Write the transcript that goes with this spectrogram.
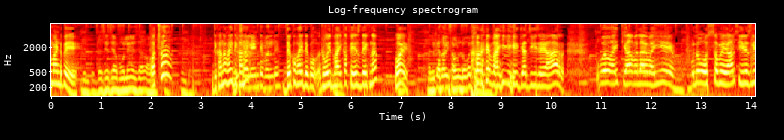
कमांड पे? जैसे जैसे आप बोलेंगे अच्छा। दिखाना भाई दिखाना। साइलेंट है देखो भाई देखो रोहित भाई का फेस देखना। ओए। हल्का सा भी साउंड होगा अरे भाई ये क्या चीज़ है यार? वो भाई क्या बोला है भाई ये? बोलो उस समय यार सीरियसली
